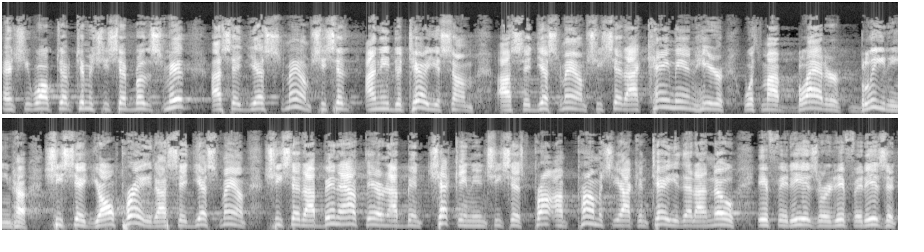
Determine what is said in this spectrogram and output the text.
and she walked up to me. She said, Brother Smith, I said, yes, ma'am. She said, I need to tell you something. I said, yes, ma'am. She said, I came in here with my bladder bleeding. She said, y'all prayed. I said, yes, ma'am. She said, I've been out there and I've been checking and she says, I promise you, I can tell you that I know if it is or if it isn't.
